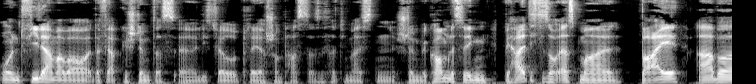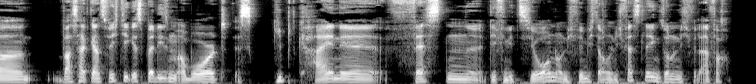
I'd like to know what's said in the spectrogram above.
und viele haben aber dafür abgestimmt, dass äh, Least Valuable Player schon passt. Also es hat die meisten Stimmen bekommen. Deswegen behalte ich das auch erstmal bei. Aber was halt ganz wichtig ist bei diesem Award, es gibt keine festen Definitionen und ich will mich da auch noch nicht festlegen, sondern ich will einfach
